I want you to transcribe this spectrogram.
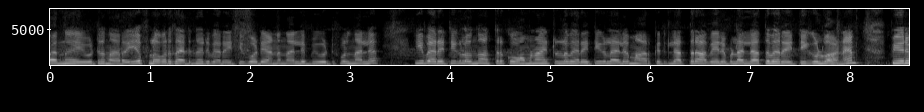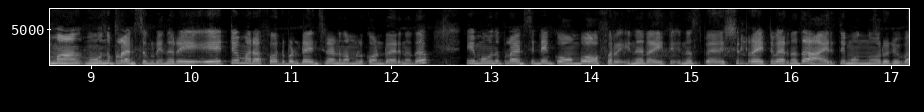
വന്ന് കഴിവിട്ട് നിറയെ ഫ്ലവർ തരുന്ന ഒരു വെറൈറ്റി കൂടിയാണ്. നല്ല ബ്യൂട്ടിഫുൾ നല്ല ഈ വെറൈറ്റികളൊന്നും അത്ര കോമൺ ആയിട്ടുള്ള വെറൈറ്റികളല്ല മാർക്കറ്റിൽ അത്ര അവൈലബിൾ അല്ലാത്ത വെറൈറ്റികളുമാണ് ഈ ഒരു മൂന്ന് പ്ലാന്റ്സും കൂടി ഇന്നൊരു ഏറ്റവും ഒരു അഫോർഡബിൾ റേഞ്ചിലാണ് നമ്മൾ കൊണ്ടുവരുന്നത്. ഈ മൂന്ന് പ്ലാന്റ്സിന്റെയും കോംബോ ഓഫർ ഇന്ന് റേറ്റ് ഇന്ന് സ്പെഷ്യൽ റേറ്റ് വരുന്നത് ആയിരത്തി മുന്നൂറ് രൂപ.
